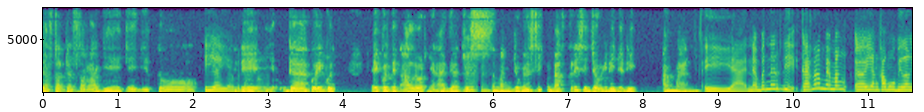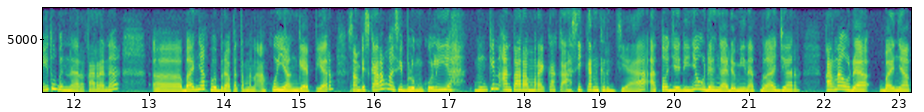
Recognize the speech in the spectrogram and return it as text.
daftar-daftar lagi kayak gitu. Iya iya Jadi ya udah aku ikut ikutin alurnya aja. Terus Mm-mm. senang juga sih ke Bakri sejauh ini jadi aman. Iya, nah bener di karena memang eh, yang kamu bilang itu benar karena eh, banyak beberapa teman aku yang gap year sampai sekarang masih belum kuliah. Mungkin antara mereka keasikan kerja atau jadinya udah nggak ada minat belajar karena udah banyak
